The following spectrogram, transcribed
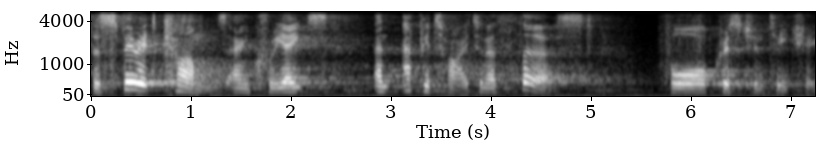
The Spirit comes and creates an appetite and a thirst for Christian teaching.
